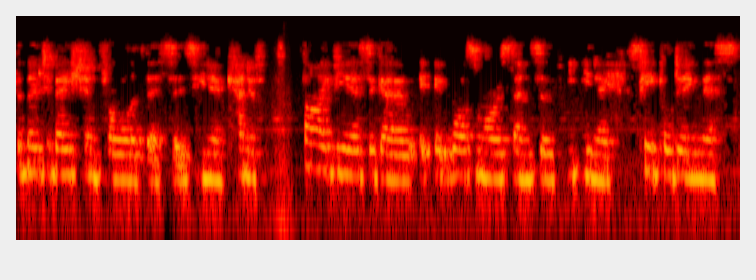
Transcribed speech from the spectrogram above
the motivation for all of this is, you know, kind of five years ago, it, it was more a sense of, you know, people doing this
